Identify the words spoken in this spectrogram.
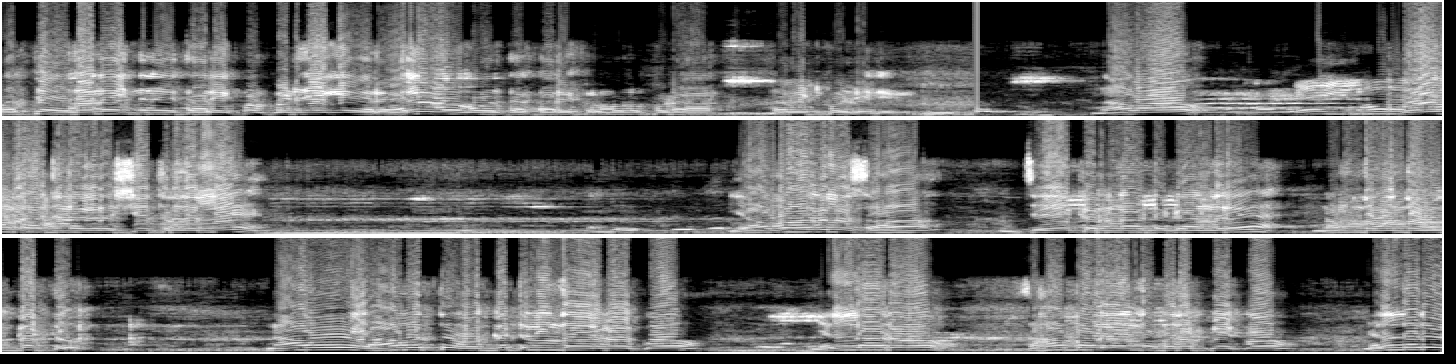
ಮತ್ತೆ ಹದಿನೈದನೇ ತಾರೀಕು ಬಿಡದಿಗೆ ರ್ಯಾಲಿ ಹೋಗುವಂತ ಕಾರ್ಯಕ್ರಮನೂ ಕೂಡ ನಾವು ಇಟ್ಕೊಂಡಿದ್ದೀವಿ. ನಾವು ಗೋವಿಂದರಾಜನಗರ ಕ್ಷೇತ್ರದಲ್ಲಿ ಯಾವಾಗಲೂ ಸಹ ಜಯ ಕರ್ನಾಟಕ ಅಂದ್ರೆ ನಮ್ದು ಒಂದು ಒಗ್ಗಟ್ಟು. ನಾವು ಯಾವತ್ತು ಒಗ್ಗಟ್ಟಿನಿಂದ ಇರಬೇಕು, ಎಲ್ಲರೂ ಸಹಬಾಳ್ವೆಯಿಂದ ಬದುಕಬೇಕು, ಎಲ್ಲರೂ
